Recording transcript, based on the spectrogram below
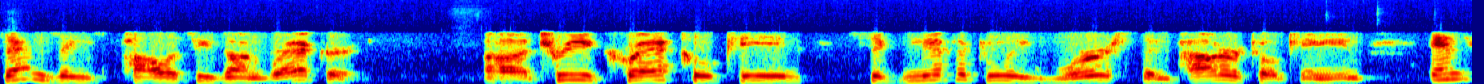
sentencing policies on record. Uh, treated crack cocaine significantly worse than powder cocaine and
